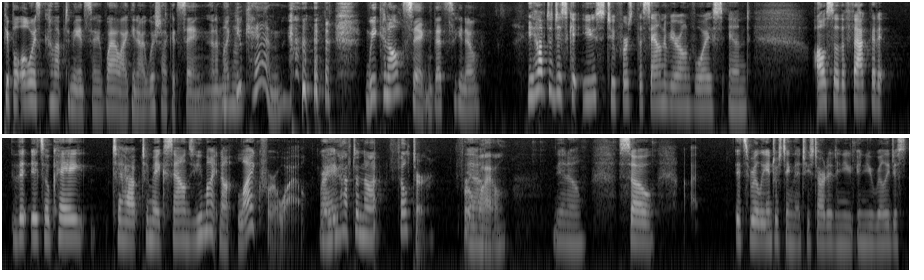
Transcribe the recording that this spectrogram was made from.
People always come up to me and say, "Wow, I you know, I wish I could sing." And I'm like, "You can. we can all sing." That's, you know, You have to just get used to first the sound of your own voice and also the fact that it that it's okay to have to make sounds you might not like for a while, right? right? You have to not filter for Yeah. a while. you know. So uh, it's really interesting that you started and you and you really just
